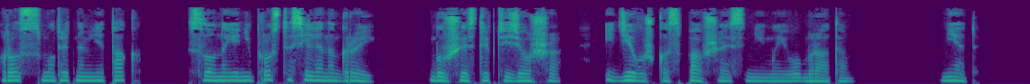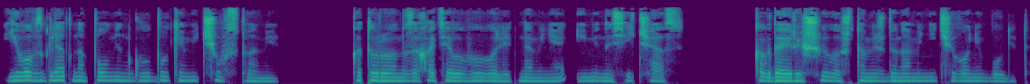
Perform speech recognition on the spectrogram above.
Росс смотрит на меня так, словно я не просто Селена Грей, бывшая стриптизерша и девушка, спавшая с ним и его братом. Нет, его взгляд наполнен глубокими чувствами, которые он захотел вывалить на меня именно сейчас, когда я решила, что между нами ничего не будет.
